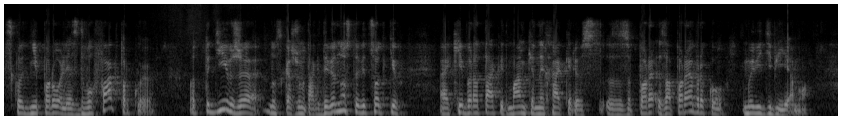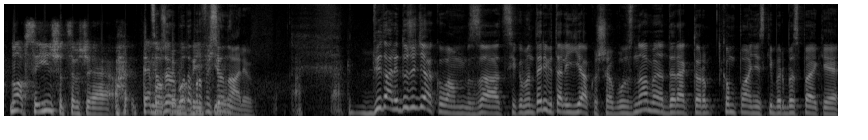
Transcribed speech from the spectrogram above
складні паролі з двофакторкою. От тоді вже, ну скажімо так, 90% е, кібератак від мамкиних хакерів за поребрику ми відіб'ємо. Ну а все інше це вже тема Це вже робота ефіру. професіоналів. Так, так. Віталій, дуже дякую вам за ці коментарі. Віталій Якуша був з нами, директор компанії з кібербезпеки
